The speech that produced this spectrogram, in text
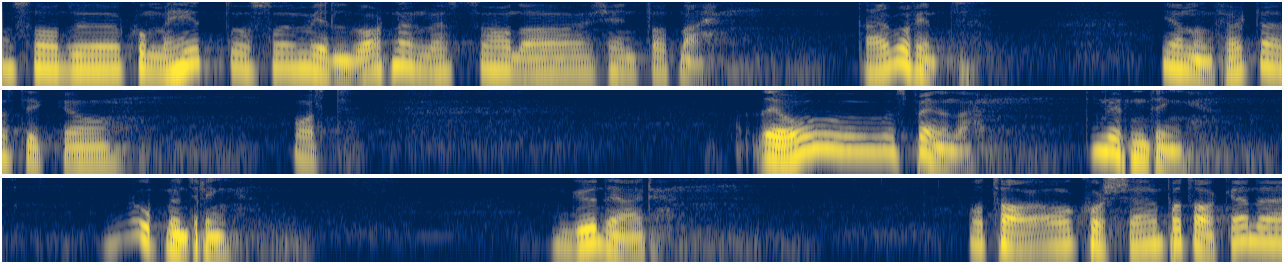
Og så hadde hun kommet hit, og så umiddelbart nærmest så hadde hun kjent at nei, det her går fint. Gjennomført det stikket og, og alt. Det er jo spennende. En liten ting. Oppmuntring. Gud er her. Og, ta, og korset på taket, det,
